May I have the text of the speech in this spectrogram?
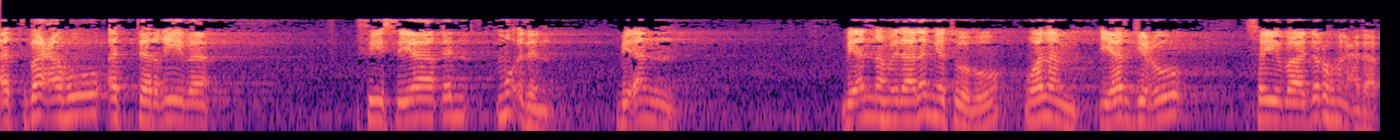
أتبعه الترغيب في سياق مؤذن بأن بأنهم إذا لم يتوبوا ولم يرجعوا سيبادرهم العذاب.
